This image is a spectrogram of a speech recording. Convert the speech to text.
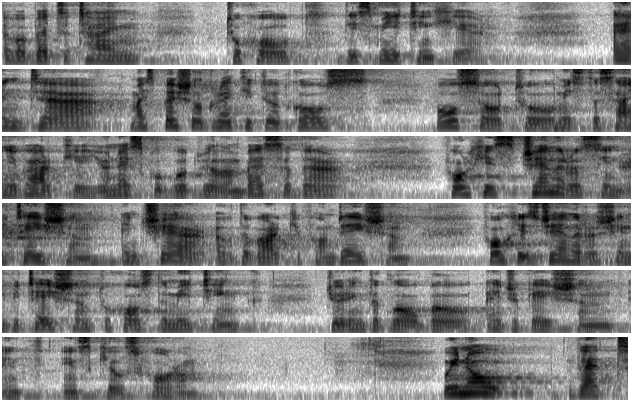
of a better time to hold this meeting here. And uh, my special gratitude goes also to Mr. Sunny Varkey, UNESCO Goodwill Ambassador, for his generous invitation and chair of the Varkey Foundation for his generous invitation to host the meeting during the Global Education and, and Skills Forum. We know that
